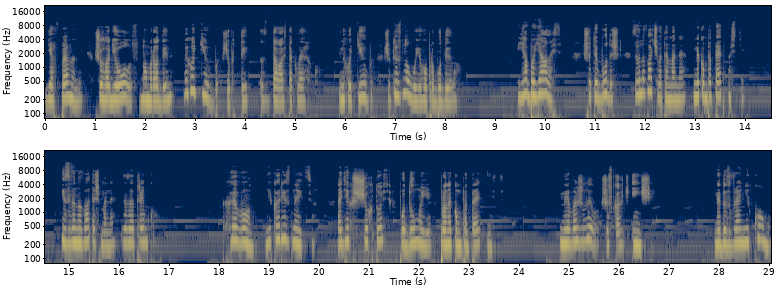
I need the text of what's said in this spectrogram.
Я впевнений, що Гладіолус номер один не хотів би, щоб ти здалась так легко. Він хотів би, щоб ти знову його пробудила. Я боялась, що ти будеш звинувачувати мене в некомпетентності і звинуватиш мене за затримку. Хевон, яка різниця? Навіть якщо хтось подумає про некомпетентність. Неважливо, що скажуть інші. Не дозволяй нікому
